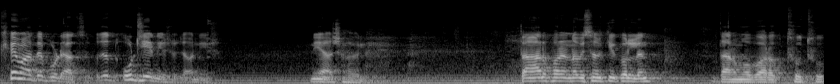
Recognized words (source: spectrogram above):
খেমাতে পড়ে আছে। বলছে, উঠিয়ে নিয়ে এসো, যাও, নিয়ে এসো। নিয়ে আসা হইল। তারপরে নবী সাল কী করলেন? তার মোবারক থুথু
